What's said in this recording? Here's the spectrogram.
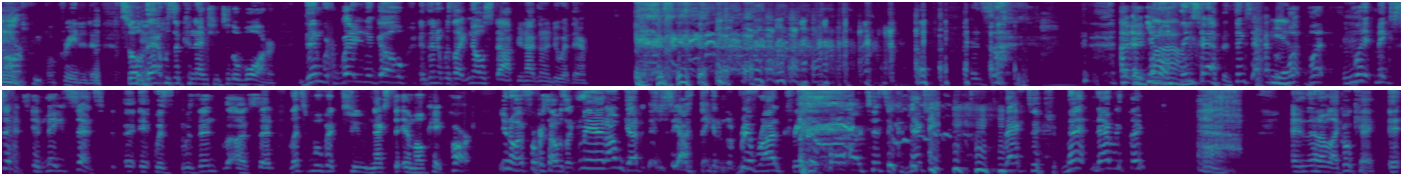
Mm. Our people created it. So mm. that was a connection to the water. Then we're ready to go. And then it was like, no, stop. You're not going to do it there. and so, you wow. know, things happen. Things happen. Yeah. But but mm-hmm. but it makes sense. It made sense. It, it was it was then uh, said, let's move it to next to MLK Park. You know, at first I was like, man, I'm got. You see, I was thinking of the river. I created a whole artistic connection back to Kemet and everything. And then I'm like, okay, it,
